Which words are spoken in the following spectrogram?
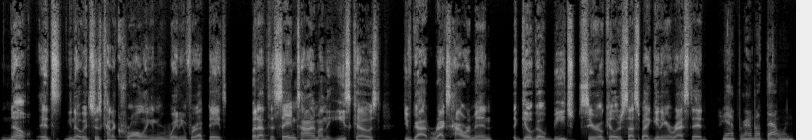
No, it's, you know, it's just kind of crawling and we're waiting for updates. But at the same time, on the East Coast, you've got Rex Heuermann, the Gilgo Beach serial killer suspect, getting arrested. Yeah, I forgot about that one.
